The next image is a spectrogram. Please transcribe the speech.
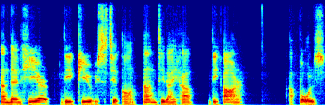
And then here the Q is still on until I have the R a pulse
